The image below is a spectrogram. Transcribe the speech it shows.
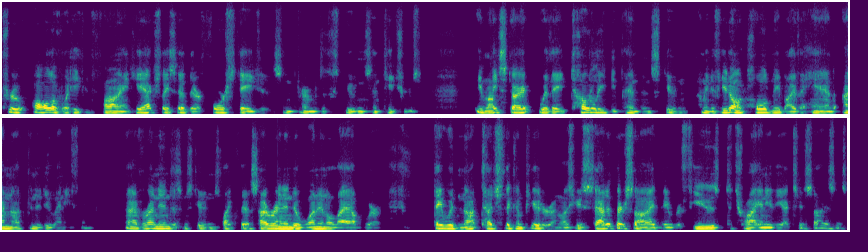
through all of what he could find, he actually said there are four stages in terms of students and teachers. You might start with a totally dependent student. I mean, if you don't hold me by the hand, I'm not going to do anything. And I've run into some students like this. I ran into one in a lab where they would not touch the computer unless you sat at their side. They refused to try any of the exercises.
